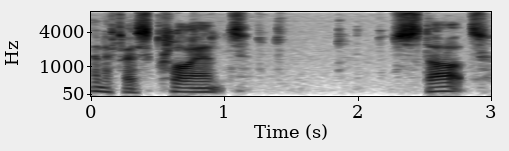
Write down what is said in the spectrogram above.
NFS client start.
